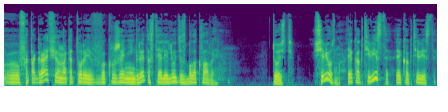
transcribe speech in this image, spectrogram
э, фотографию, на которой в окружении Грета стояли люди с балаклавой. То есть, серьезно, экоактивисты, экоактивисты,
